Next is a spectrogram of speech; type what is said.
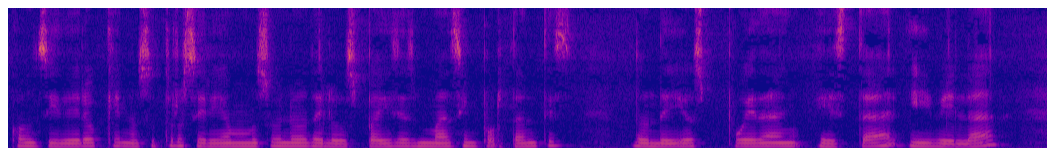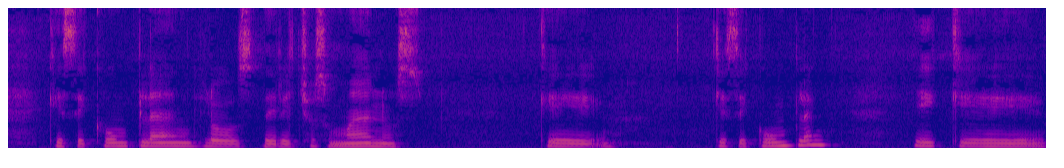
considero que nosotros seríamos uno de los países más importantes donde ellos puedan estar y velar que se cumplan los derechos humanos, que, que se cumplan y que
